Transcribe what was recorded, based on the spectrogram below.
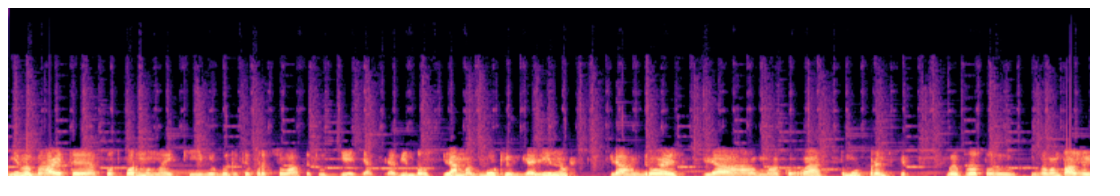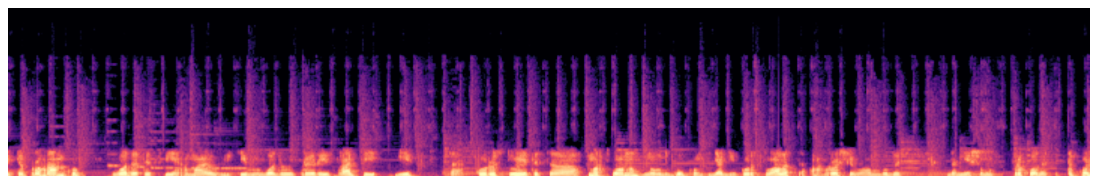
і вибираєте платформу, на якій ви будете працювати. Тут є як для Windows, для MacBook, для Linux, для Android, для macOS. Тому, в принципі, ви просто завантажуєте програмку, вводите свій емейл, який ви вводили при реєстрації, і все. Користуєтеся смартфоном, ноутбуком, як і користувалися, а гроші вам будуть в дальнішому приходити. Також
